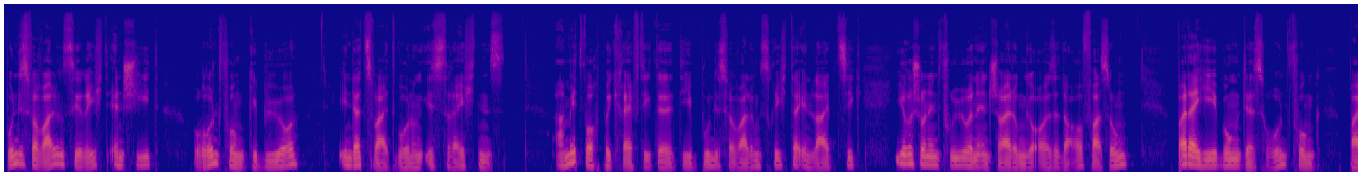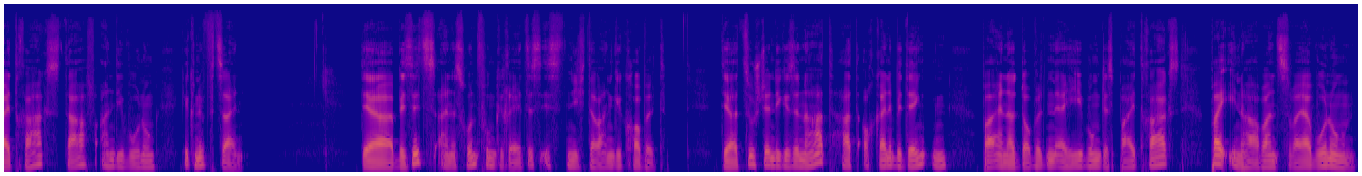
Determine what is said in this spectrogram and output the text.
Bundesverwaltungsgericht entschied, Rundfunkgebühr in der Zweitwohnung ist rechtens. Am Mittwoch bekräftigte die Bundesverwaltungsrichter in Leipzig ihre schon in früheren Entscheidungen geäußerte Auffassung, bei der Erhebung des Rundfunkbeitrags darf an die Wohnung geknüpft sein. Der Besitz eines Rundfunkgerätes ist nicht daran gekoppelt. Der zuständige Senat hat auch keine Bedenken bei einer doppelten Erhebung des Beitrags bei Inhabern zweier Wohnungen.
